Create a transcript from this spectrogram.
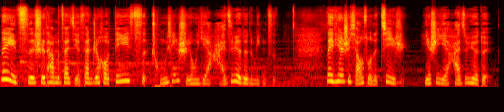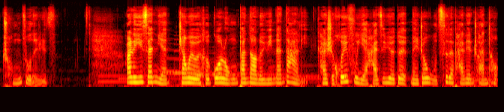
那一次是他们在解散之后第一次重新使用野孩子乐队的名字。那天是小锁的忌日，也是野孩子乐队重组的日子。二零一三年，张伟伟和郭龙搬到了云南大理，开始恢复野孩子乐队每周五次的排练传统。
